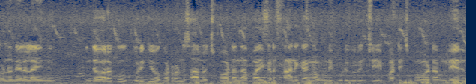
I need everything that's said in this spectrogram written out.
రెండు నెలలు అయింది. ఇంతవరకు గుడికి ఒకటి రెండు సార్లు వచ్చిపోవడం తప్ప ఇక్కడ స్థానికంగా ఉండి గుడి గురించి పట్టించుకోవటం లేదు.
